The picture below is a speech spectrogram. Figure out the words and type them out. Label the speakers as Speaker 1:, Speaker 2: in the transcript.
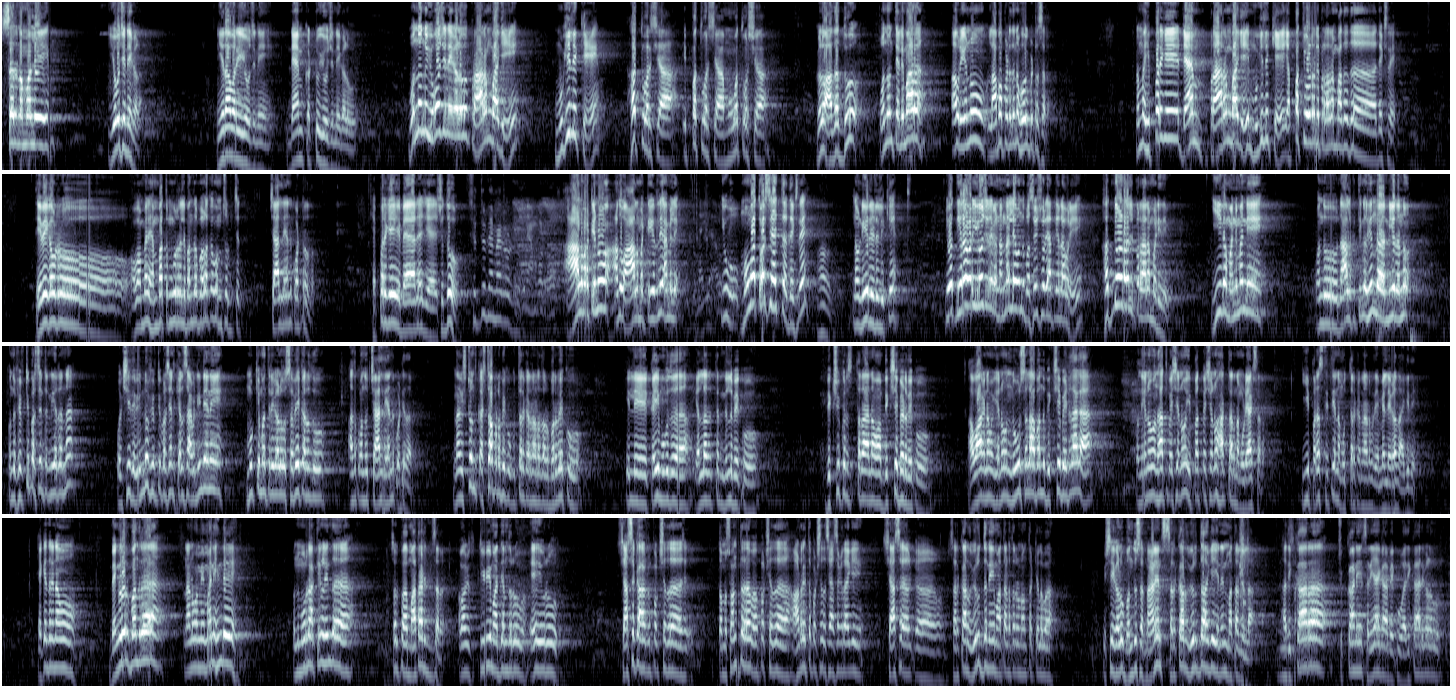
Speaker 1: Sir, ನಮ್ಮಲ್ಲಿ ಯೋಜನೆಗಳು, ನೀರಾವರಿ ಯೋಜನೆ ಡ್ಯಾಮ್ ಕಟ್ಟು ಯೋಜನೆಗಳು, ಒಂದೊಂದು ಯೋಜನೆಗಳು ಪ್ರಾರಂಭ ಆಗಿ ಮುಗಿಲಿಕ್ಕೆ ಹತ್ತು ವರ್ಷ, ಇಪ್ಪತ್ತು ವರ್ಷ, ಮೂವತ್ತು ವರ್ಷಗಳು ಆದದ್ದು ಒಂದೊಂದು ತಲೆಮಾರ ಅವ್ರು ಏನೂ ಲಾಭ ಪಡೆದನ್ನು ಹೋಗ್ಬಿಟ್ರು ಸರ್. ನಮ್ಮ ಹಿಪ್ಪರಿಗೆ ಡ್ಯಾಮ್ ಪ್ರಾರಂಭ ಆಗಿ ಮುಗಿಲಿಕ್ಕೆ ಎಪ್ಪತ್ತೇಳರಲ್ಲಿ ಪ್ರಾರಂಭ ಆದದ ಅಧ್ಯಕ್ಷರೇ. ದೇವೇಗೌಡರು ಒಮ್ಮೆಲೆ ಎಂಬತ್ತ್ಮೂರರಲ್ಲಿ ಬಂದ ಬಳಿಕ ಒಂದು ಸ್ವಲ್ಪ ಚಾಲನೆಯನ್ನು ಕೊಟ್ಟರದು ಹೆಪ್ಪರಿಗೆ ಬ್ಯಾರೇಜ್
Speaker 2: ಸಿದ್ದು.
Speaker 1: ಆಲ್ಮಟ್ಟಿನೂ ಅದು ಆಲ್ಮಟ್ಟಿ ಇರಲಿ ಆಮೇಲೆ ಇವು ಮೂವತ್ತು ವರ್ಷ ಆಯ್ತು ಅಧ್ಯಕ್ಷರೇ. ನಾವು ನೀರು ಇಡಲಿಕ್ಕೆ ಇವತ್ತು ನೀರಾವರಿ ಯೋಜನೆಗಳು ನನ್ನಲ್ಲೇ ಒಂದು ಬಸವೇಶ್ವರ ಯಾತ್ ನೀರಾವರಿ ಹದಿನೇಳರಲ್ಲಿ ಪ್ರಾರಂಭ ಮಾಡಿದ್ದೀವಿ. ಈಗ ಮೊನ್ನೆ ಮೊನ್ನೆ ಒಂದು ನಾಲ್ಕು ತಿಂಗಳ ಹಿಂದೆ ನೀರನ್ನು ಒಂದು ಫಿಫ್ಟಿ ಪರ್ಸೆಂಟ್ ನೀರನ್ನು ಒಗ್ಸಿದ್ದೇವೆ. ಇನ್ನೂ ಫಿಫ್ಟಿ ಪರ್ಸೆಂಟ್ ಕೆಲಸ ಆಗಿ ನಿನ್ನೇನೆ ಮುಖ್ಯಮಂತ್ರಿಗಳು ಸಭೆ ಕರೆದು ಅದಕ್ಕೊಂದು ಚಾಲನೆಯನ್ನು ಕೊಟ್ಟಿದ್ದಾರೆ. ನಾವು ಇಷ್ಟೊಂದು ಕಷ್ಟಪಡಬೇಕು. ಉತ್ತರ ಕರ್ನಾಟಕದವ್ರು ಬರಬೇಕು. ಇಲ್ಲಿ ಕೈ ಮುಗಿದ ಎಲ್ಲರ ಹತ್ರ ನಿಲ್ಲಬೇಕು. ಭಿಕ್ಷುಕರ ಥರ ನಾವು ಭಿಕ್ಷೆ ಬೇಡಬೇಕು. ಆವಾಗ ನಮಗೆ ಏನೋ ಒಂದು ನೂರು ಸಲ ಬಂದು ಭಿಕ್ಷೆ ಬೇಡಿದಾಗ ಒಂದು ಏನೋ ಒಂದು ಹತ್ತು ಪೈಸೆನೋ ಇಪ್ಪತ್ತು ಪೈಸೆನೋ ಹಾಕ್ತಾರೆ ನಮ್ಮ ಹುಡುಗ ಸರ್. ಈ ಪರಿಸ್ಥಿತಿ ನಮ್ಮ ಉತ್ತರ ಕರ್ನಾಟಕದ ಎಂ ಎಲ್ ಎಗಳದಾಗಿದೆ ಯಾಕೆಂದರೆ ನಾವು ಬೆಂಗಳೂರಿಗೆ ಬಂದ್ರೆ ನಾನು ಒಮ್ಮೆ ಮನೆ ಹಿಂದೆ ಒಂದು ಮೂರ್ನಾಲ್ಕು ತಿಂಗಳಿಂದ ಸ್ವಲ್ಪ ಮಾತಾಡಿದ್ದೆ ಸರ್. ಅವಾಗ ಟಿ ವಿ ಮಾಧ್ಯಮದವರು, ಏ, ಇವರು ಶಾಸಕ ಪಕ್ಷದ, ತಮ್ಮ ಸ್ವಂತ ಪಕ್ಷದ, ಆಡಳಿತ ಪಕ್ಷದ ಶಾಸಕರಾಗಿ ಶಾಸಕ ಸರ್ಕಾರದ ವಿರುದ್ಧನೇ ಮಾತಾಡ್ತಾರೆ ಅನ್ನೋಂಥ ಕೆಲವು ವಿಷಯಗಳು ಬಂದು ಸರ್. ನಾನೇನು ಸರ್ಕಾರದ ವಿರುದ್ಧ ಆಗಿ ಏನೇನು ಮಾತಾಡಲಿಲ್ಲ. ಅಧಿಕಾರ ಚುಕ್ಕಾಣಿ ಸರಿಯಾಗಿ ಆಗಬೇಕು. ಅಧಿಕಾರಿಗಳು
